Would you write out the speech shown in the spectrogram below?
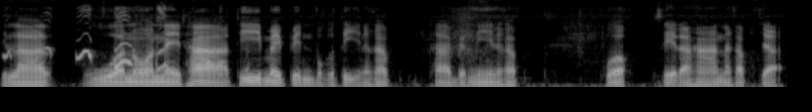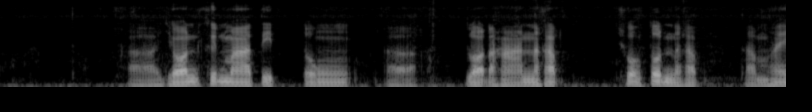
เวลาวัวนอนในท่าที่ไม่เป็นปกตินะครับท่าแบบนี้นะครับ พวกเศษอาหารนะครับจะย้อนขึ้นมาติดตรงหลอดอาหารนะครับ ช่วงต้นนะครับทำให้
